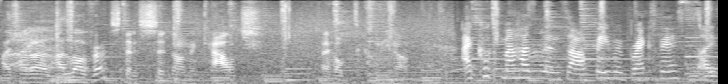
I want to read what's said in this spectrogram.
I told her I love her. Instead of sitting on the couch, I helped clean up. I cooked my husband's uh, favorite breakfast. I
